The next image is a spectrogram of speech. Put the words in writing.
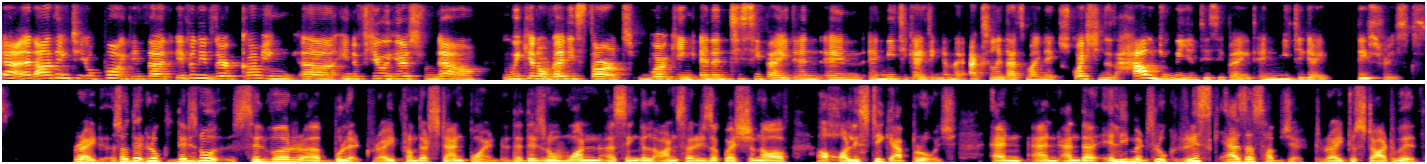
Yeah, and I think to your point is that even if they're coming uh, in a few years from now, we can already start working and anticipate and, and, and mitigating. And actually, that's my next question is how do we anticipate and mitigate these risks? Right. So there, look, there is no silver uh, bullet, right? From that standpoint, there is no one single answer. It is a question of a holistic approach and and and the elements. Look, risk as a subject, right? To start with,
